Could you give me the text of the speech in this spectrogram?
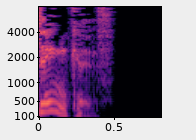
think of.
